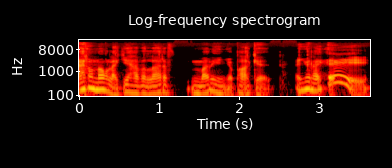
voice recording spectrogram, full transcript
I don't know, like you have a lot of money in your pocket and you're like, hey,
